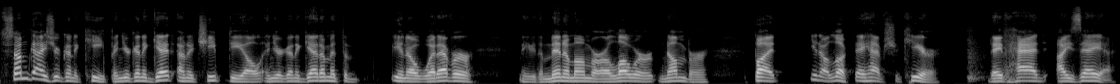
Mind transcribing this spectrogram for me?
some guys you're going to keep and you're going to get on a cheap deal and you're going to get them at the, you know, whatever, maybe the minimum or a lower number. But, you know, look, they have Shakir, they've had Isaiah,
